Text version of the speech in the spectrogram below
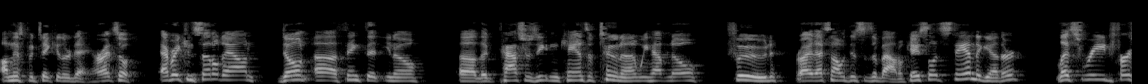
on this particular day. All right. So everybody can settle down. Don't, uh, think that, you know, uh, the pastor's eating cans of tuna and we have no food, right? That's not what this is about. Okay. So let's stand together. Let's read 1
